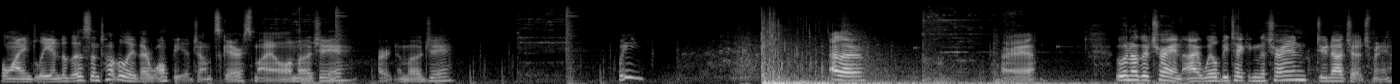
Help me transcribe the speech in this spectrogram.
blindly into this, and totally there won't be a jump scare. Smile emoji. Heart emoji. Whee! Hello! Alright. Ooh, another train. I will be taking the train. Do not judge me.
